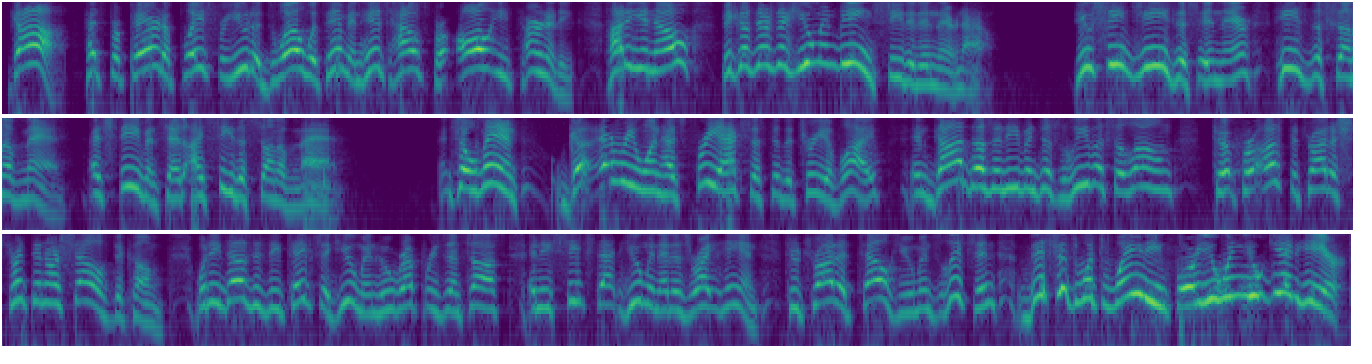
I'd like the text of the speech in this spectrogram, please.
God has prepared a place for you to dwell with Him in His house for all eternity. How do you know? Because there's a human being seated in there now. You see Jesus in there, He's the Son of Man. As Stephen said, I see the Son of Man. And so, man, God, everyone has free access to the tree of life, and God doesn't even just leave us alone to, for us to try to strengthen ourselves to come. What He does is He takes a human who represents us, and He seats that human at His right hand to try to tell humans, listen, this is what's waiting for you when you get here.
